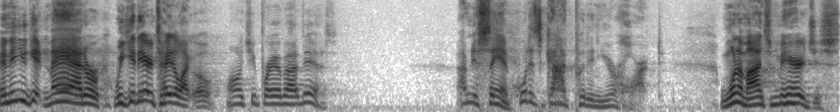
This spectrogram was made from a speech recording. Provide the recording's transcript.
And then you get mad or we get irritated like, oh, why don't you pray about this? I'm just saying, what does God put in your heart? One of mine's marriages.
